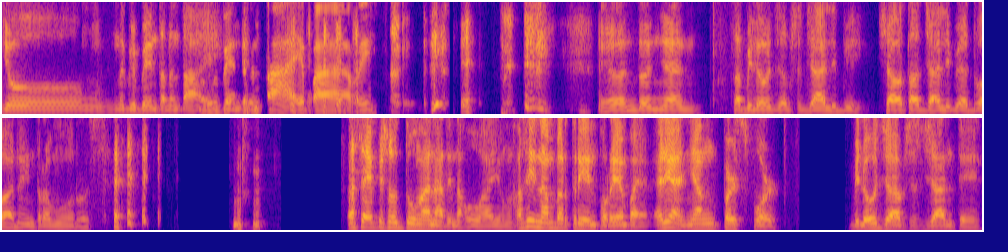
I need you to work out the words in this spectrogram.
yung nagbebenta ng tae. Magbibenta ng tae, pare. Ayun, doon yan. Sa Below Jobs sa Jollibee. Shoutout Jollibee Aduana Intramuros. Tapos sa episode 2 nga natin nakuha yung... Kasi number 3 and 4, yan pa. Ayan, yung first 4. Below Jobs, Estudyante,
